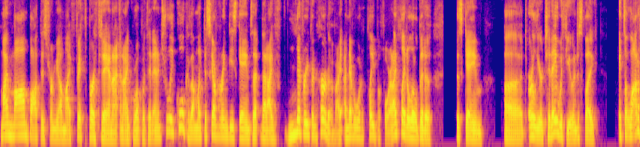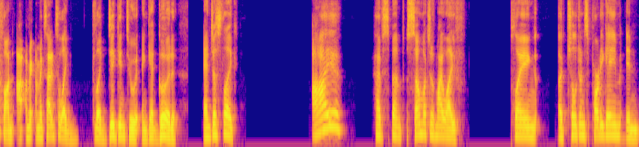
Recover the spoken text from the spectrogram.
my mom bought this for me on my fifth birthday, and I and I grew up with it, and it's really cool because I'm like discovering these games that that I've never even heard of. I, I never would have played before, and I played a little bit of this game uh earlier today with you, and just like it's a lot of fun. I, I'm I'm excited to like like dig into it and get good, and just like I have spent so much of my life playing a children's party game in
